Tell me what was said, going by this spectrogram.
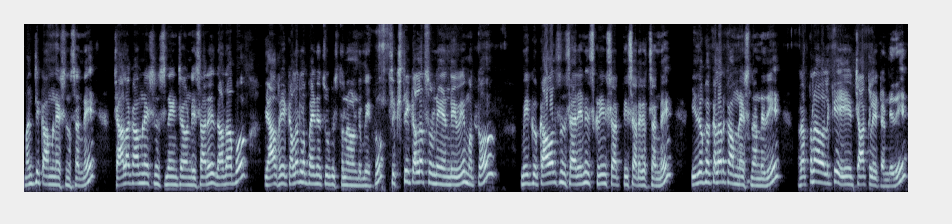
మంచి కాంబినేషన్స్ అండి. చాలా కాంబినేషన్స్ నేయించామండి ఈసారి దాదాపు యాభై కలర్ల పైన చూపిస్తున్నామండి మీకు. సిక్స్టీ కలర్స్ ఉన్నాయండి ఇవి మొత్తం. మీకు కావాల్సిన శారీని స్క్రీన్ షాట్ తీసి అడగచ్చండి. ఇది ఒక కలర్ కాంబినేషన్ అండి ఇది. రత్నావళికి చాక్లెట్ అండి ఇది.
